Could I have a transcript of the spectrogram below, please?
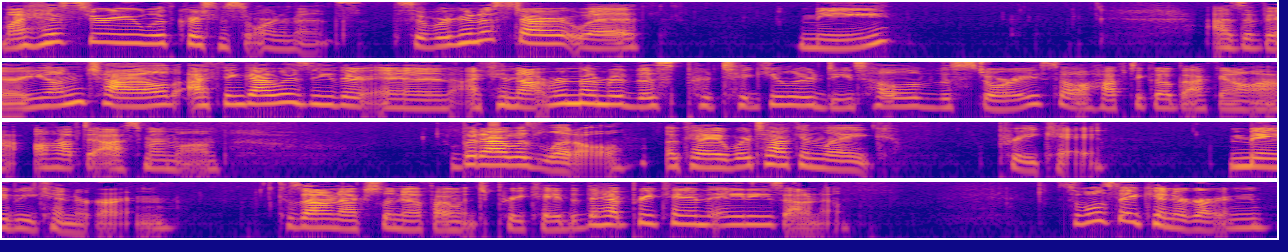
my history with Christmas ornaments. So we're going to start with me as a very young child. I think I was either in, I cannot remember this particular detail of the story, so I'll have to go back and I'll, I'll have to ask my mom. But I was little, okay? We're talking like pre K, maybe kindergarten, because I don't actually know if I went to pre K. Did they have pre K in the 80s? I don't know. So we'll say kindergarten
